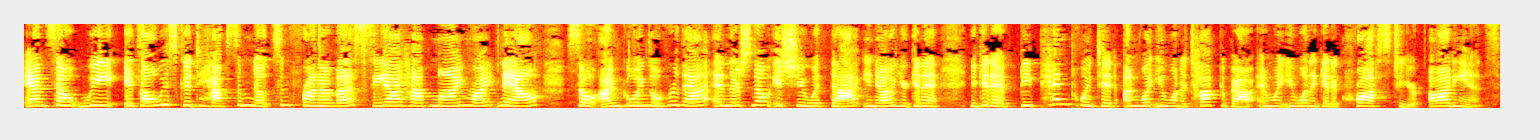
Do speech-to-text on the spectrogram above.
And so we it's always good to have some notes in front of us. See, I have mine right now. So I'm going over that and there's no issue with that. You know, you're going to you're going to be pinpointed on what you want to talk about and what you want to get across to your audience.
